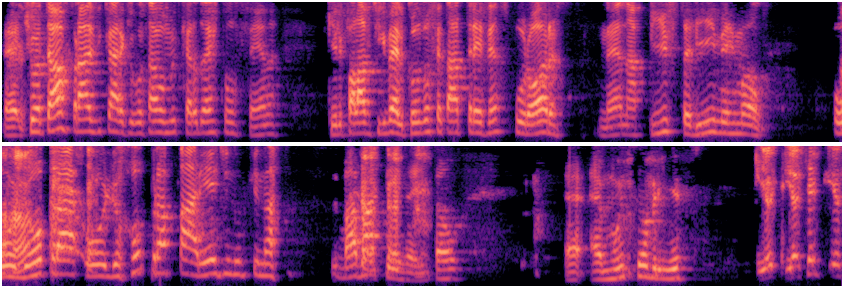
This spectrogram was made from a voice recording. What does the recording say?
É, tinha até uma frase, cara, que eu gostava muito, que era do Ayrton Senna, que ele falava que, velho, quando você tá a 300 por hora, né, na pista ali, meu irmão, olhou uhum. para olhou para a parede no final, vai bater, velho. Então, é, é, muito sobre isso. E eu, eu, sempre, eu,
